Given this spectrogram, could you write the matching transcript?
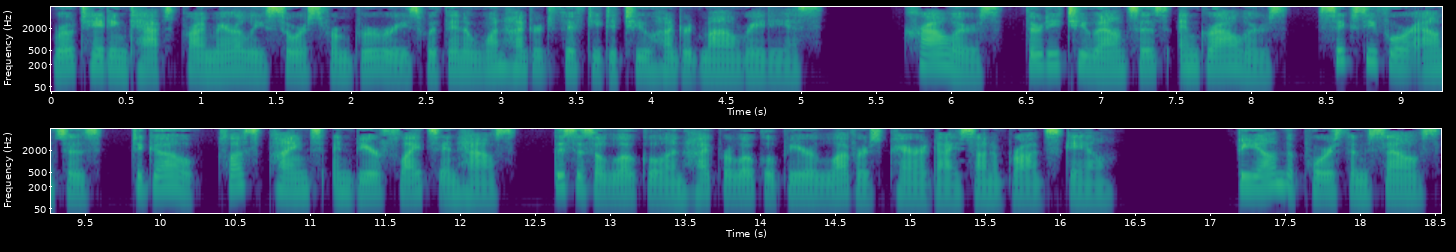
rotating taps primarily sourced from breweries within a 150 to 200 mile radius. Crowlers, 32 ounces, and growlers, 64 ounces, to go, plus pints and beer flights in house. This is a local and hyperlocal beer lover's paradise on a broad scale. Beyond the pours themselves,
